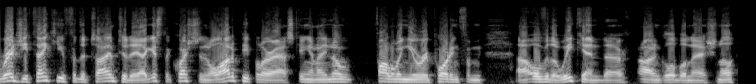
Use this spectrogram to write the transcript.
Reggie, thank you for the time today. I guess the question a lot of people are asking, and I know following your reporting from over the weekend on Global National,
